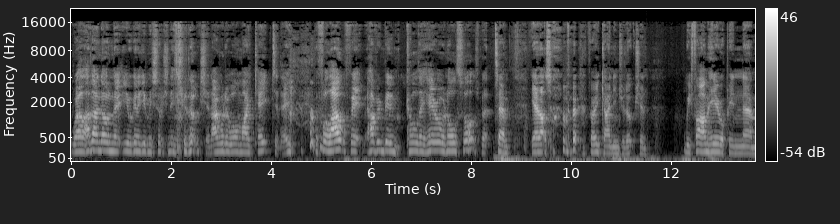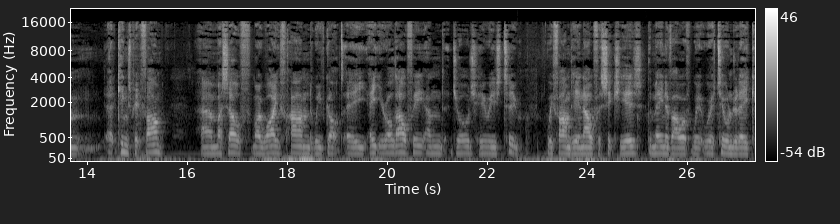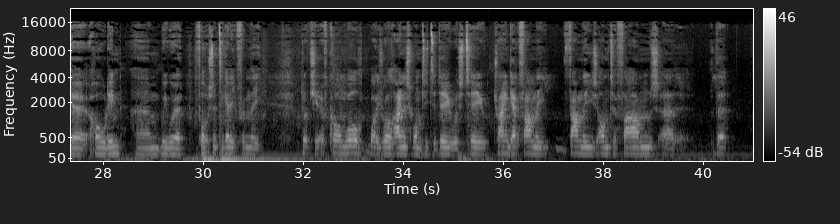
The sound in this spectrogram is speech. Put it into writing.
Well, had I known that you were going to give me such an introduction, I would have worn my cape today, the full outfit, having been called a hero and all sorts. But um, yeah, that's a very kind introduction. We farm here up in um, at Kingspit Farm. Um, myself, my wife, and we've got a eight-year-old Alfie and George, who is two. We farmed here now for six years. The main of our we're, we're a 200-acre holding. Um, we were fortunate to get it from the Duchy of Cornwall. What His Royal Highness wanted to do was to try and get family families onto farms uh, that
